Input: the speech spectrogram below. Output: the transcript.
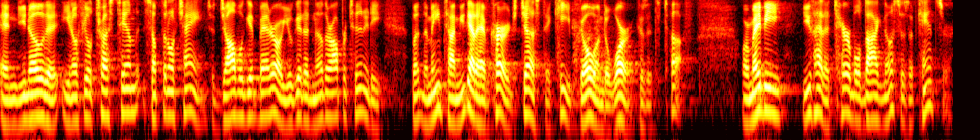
and you know that you know if you'll trust Him, something will change. A job will get better, or you'll get another opportunity. But in the meantime, you got to have courage just to keep going to work because it's tough. Or maybe you've had a terrible diagnosis of cancer.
